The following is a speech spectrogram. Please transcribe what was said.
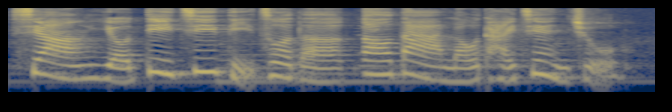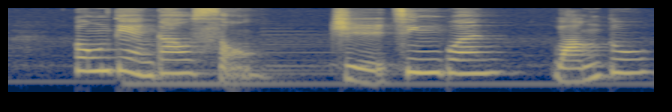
像有地基底座的高大楼台建筑，宫殿高耸，指京官王都。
